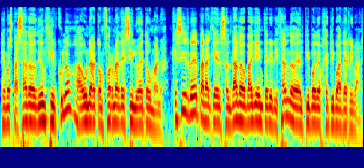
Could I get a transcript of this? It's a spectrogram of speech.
Hemos pasado de un círculo a una con forma de silueta humana, que sirve para que el soldado vaya interiorizando el tipo de objetivo a derribar,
